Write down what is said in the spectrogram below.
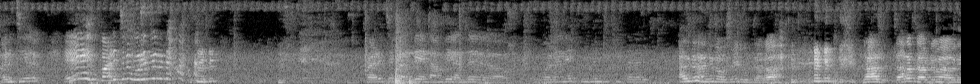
படிச்சு. ஏய் படிச்சுட்டு உறிஞ்சுக்கிட்டா படிச்சுட்டு வந்து என் தம்பி வந்து உடனே புரிஞ்சுக்கிட்டாரு. நம்ம ஸ்வீட் கொடுத்தாரா? நான் சரம் சாப்பிடுவேன் அவரு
